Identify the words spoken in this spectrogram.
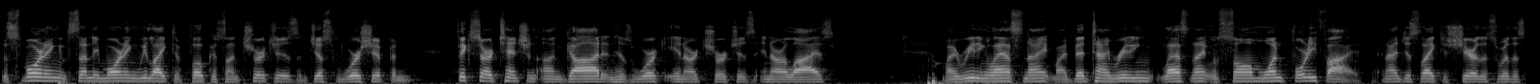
This morning and Sunday morning, we like to focus on churches and just worship and fix our attention on God and His work in our churches, in our lives. My reading last night, my bedtime reading last night was Psalm 145, and I'd just like to share this with us.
